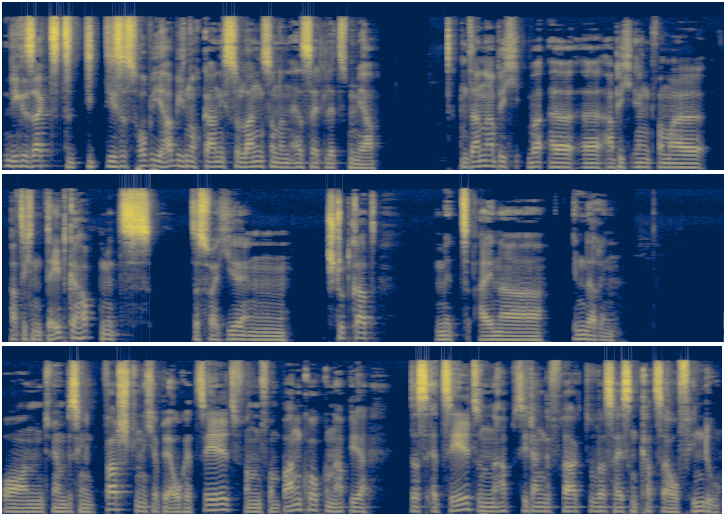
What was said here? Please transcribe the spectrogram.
wie gesagt, die, dieses Hobby habe ich noch gar nicht so lang, sondern erst seit letztem Jahr. Und dann habe ich, äh, äh, habe ich irgendwann mal, hatte ich ein Date gehabt mit, das war hier in Stuttgart, mit einer Inderin. Und wir haben ein bisschen gequatscht und ich habe ihr auch erzählt von, von Bangkok und habe ihr das erzählt und habe sie dann gefragt, du, was heißt ein Katze auf Hindu?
